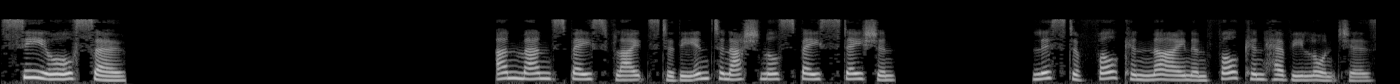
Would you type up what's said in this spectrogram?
See also Unmanned spaceflights to the International Space Station List of Falcon 9 and Falcon Heavy launchers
